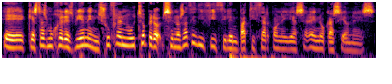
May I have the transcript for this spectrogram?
que estas mujeres vienen y sufren mucho, pero se nos hace difícil empatizar con ellas en ocasiones.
